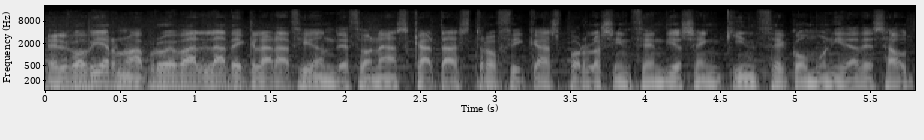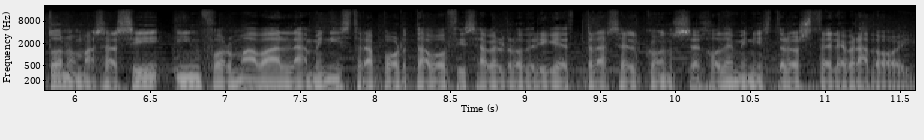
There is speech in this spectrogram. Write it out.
El gobierno aprueba la declaración de zonas catastróficas por los incendios en 15 comunidades autónomas. Así informaba la ministra portavoz Isabel Rodríguez tras el Consejo de Ministros celebrado hoy.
